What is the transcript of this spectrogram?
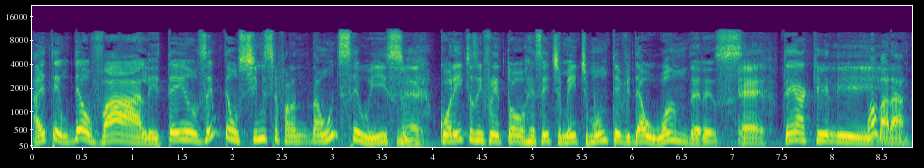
Aí tem o Del Valle, tem, sempre tem uns times que você fala, da onde saiu isso? É. Corinthians enfrentou recentemente Montevideo Wanderers. É, tem aquele. Mó barato.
